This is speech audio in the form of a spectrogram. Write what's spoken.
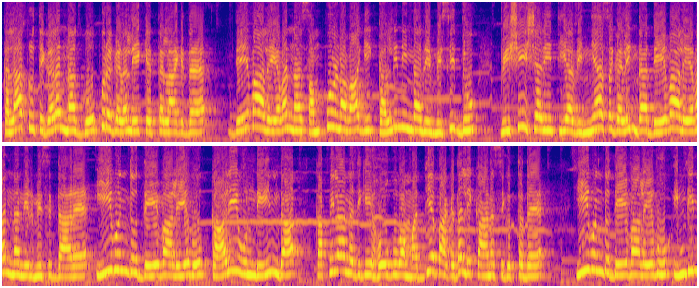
ಕಲಾಕೃತಿಗಳನ್ನು ಗೋಪುರಗಳಲ್ಲಿ ಕೆತ್ತಲಾಗಿದೆ. ದೇವಾಲಯವನ್ನ ಸಂಪೂರ್ಣವಾಗಿ ಕಲ್ಲಿನಿಂದ ನಿರ್ಮಿಸಿದ್ದು ವಿಶೇಷ ರೀತಿಯ ವಿನ್ಯಾಸಗಳಿಂದ ದೇವಾಲಯವನ್ನ ನಿರ್ಮಿಸಿದ್ದಾರೆ. ಈ ಒಂದು ದೇವಾಲಯವು ಕಾಳಿಹುಂಡಿಯಿಂದ ಕಪಿಲಾ ನದಿಗೆ ಹೋಗುವ ಮಧ್ಯಭಾಗದಲ್ಲಿ ಕಾಣಸಿಗುತ್ತದೆ. ಈ ಒಂದು ದೇವಾಲಯವು ಇಂದಿನ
